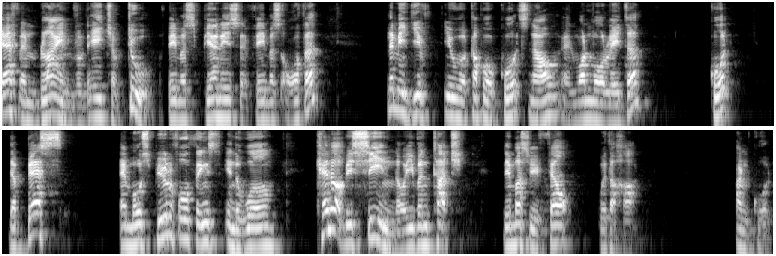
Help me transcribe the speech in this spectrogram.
deaf and blind from the age of two, famous pianist and famous author. Let me give you a couple of quotes now and one more later. Quote, the best and most beautiful things in the world cannot be seen or even touched. They must be felt with the heart. Unquote.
